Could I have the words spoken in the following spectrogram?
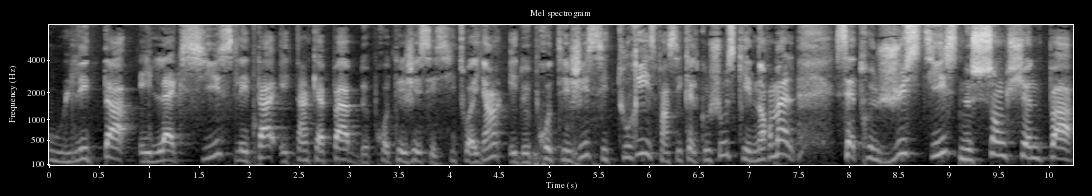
où l'État est laxiste, l'État est incapable de protéger ses citoyens et de protéger ses touristes. Enfin, c'est quelque chose qui est normal. Cette justice ne sanctionne pas,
